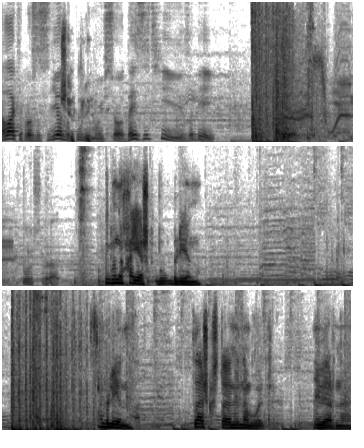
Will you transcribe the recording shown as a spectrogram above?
На лаке просто сиди одну Чё? пулю ему и все. Дай зайти, забей. Лучше, брат. Его на хаешка был, блин. Блин, Отпись. флешка что видно будет. Наверное.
